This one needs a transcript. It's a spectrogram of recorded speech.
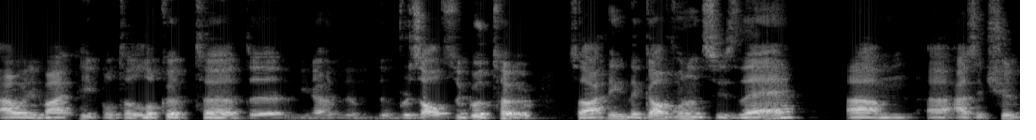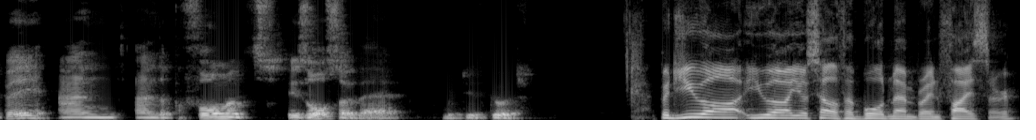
I would invite people to look at uh, the you know the, the, results are good too. So I think the governance is there um, uh, as it should be, and and the performance is also there, which is good. But you are you are yourself a board member in Pfizer.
